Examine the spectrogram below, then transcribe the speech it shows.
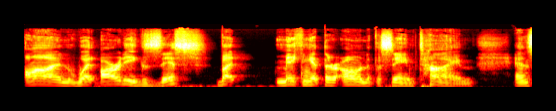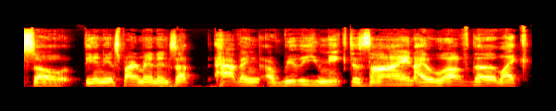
on what already exists, but making it their own at the same time. And so the Indian Spider-Man ends up having a really unique design. I love the like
